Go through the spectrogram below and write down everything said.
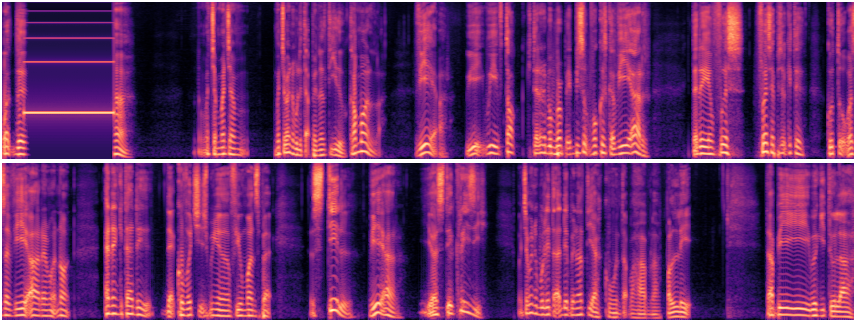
What the Ha Macam-macam Macam mana boleh tak penalty tu Come on lah VAR We, We've talked Kita ada beberapa episod Fokus kat VAR Kita ada yang first First episode kita kutuk pasal VAR and what not. And then kita ada that Kovacic punya few months back. Still VAR. You are still crazy. Macam mana boleh tak ada penalti? Aku pun tak faham lah. Pelik. Tapi begitulah.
